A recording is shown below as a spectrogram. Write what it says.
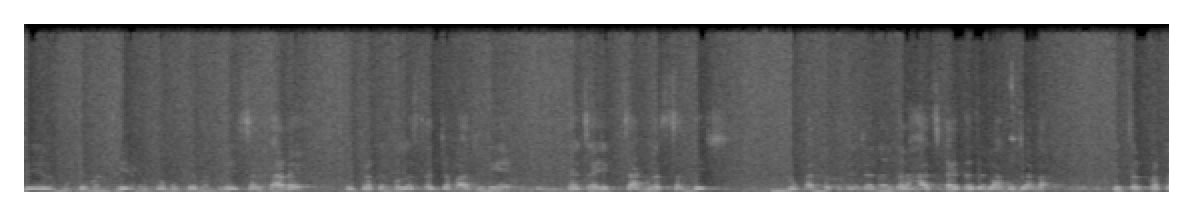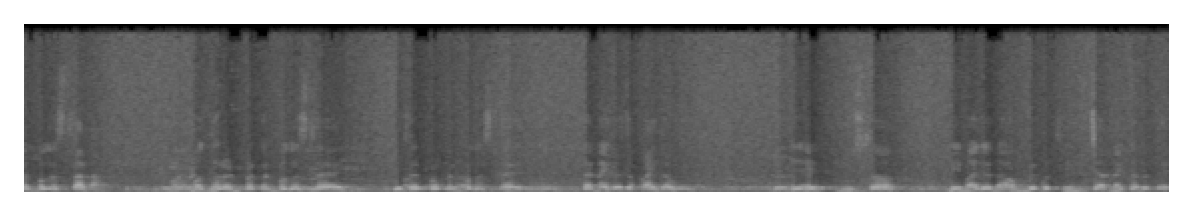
जे मुख्यमंत्री आणि उपमुख्यमंत्री सरकार आहे ते प्रकल्पग्रस्तांच्या बाजूने आहे. त्याचा एक चांगलाच संदेश लोकांमध्ये. त्याच्यानंतर हाच कायदा जर लागू झाला इतर प्रकल्प असताना मग धरण प्रकल्प प्रकल्पग्रस्त आहेत इतर प्रकल्प प्रकल्पग्रस्त आहेत त्यांनाही त्याचा फायदा होईल. म्हणजे नुसतं मी माझ्या नवंबरवरती विचार नाही करत आहे.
